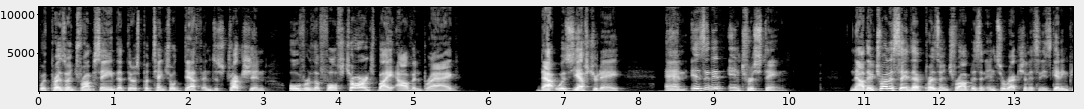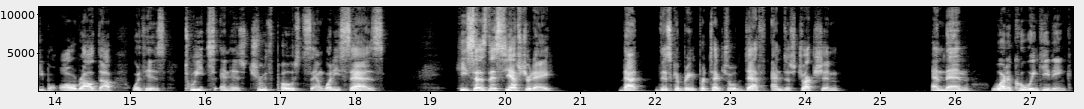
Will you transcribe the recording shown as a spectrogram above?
with President Trump saying that there's potential death and destruction over the false charge by Alvin Bragg. That was yesterday. And isn't it interesting? Now, they're trying to say that President Trump is an insurrectionist and he's getting people all riled up with his tweets and his truth posts and what he says. He says this yesterday that this could bring potential death and destruction. And then, what a coinky dink.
